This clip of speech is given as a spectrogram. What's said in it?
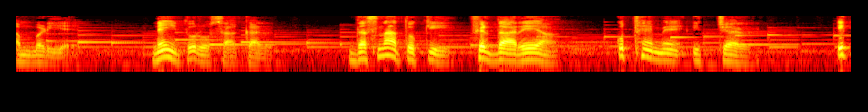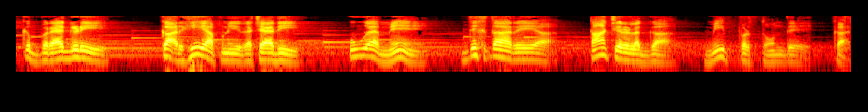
ਅੰਬੜੀਏ ਨਹੀਂ ਤੋ ਰੋਸਾ ਕਰ ਦਸਨਾ ਤੋ ਫਿਰਦਾ ਰਿਆ ਕੁੱਥੇ ਮੈਂ ਇੱਚਰ ਇੱਕ ਬਰੈਗੜੀ ਘਰ ਹੀ ਆਪਣੀ ਰਚੈ ਦੀ ਉਐ ਮੈਂ ਦਿਖਦਾ ਰਿਹਾ, ਤਾਂ ਚਿਰ ਲੱਗਾ ਮੀਂਹ ਪਰਤੋਂਦੇ ਘਰ।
